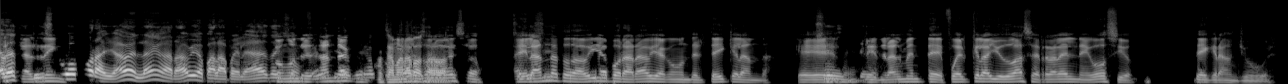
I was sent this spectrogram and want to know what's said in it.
Él, el estuvo por allá, ¿verdad? En Arabia, para la pelea de Con Tyson Fury, anda La semana pasada. él anda todavía por Arabia con Undertaker anda, que Sí, es- sí. literalmente fue el que lo ayudó a cerrar el negocio de Ground Jewel.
